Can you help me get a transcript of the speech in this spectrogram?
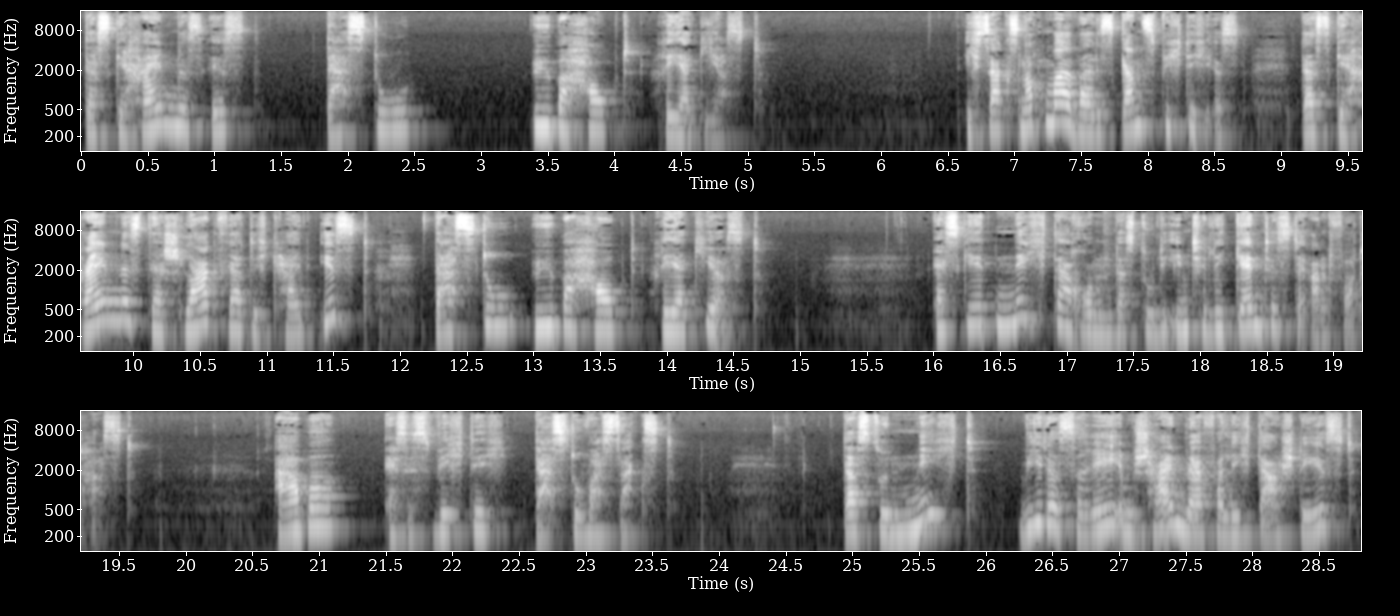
Das Geheimnis ist, dass du überhaupt reagierst. Ich sag's nochmal, weil es ganz wichtig ist. Das Geheimnis der Schlagfertigkeit ist, dass du überhaupt reagierst. Es geht nicht darum, dass du die intelligenteste Antwort hast. Aber es ist wichtig, dass du was sagst. Dass du nicht wie das Reh im Scheinwerferlicht dastehst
